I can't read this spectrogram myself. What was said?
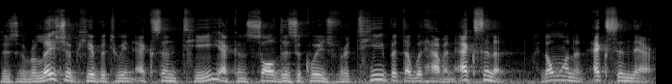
there's a relationship here between x and t. I can solve this equation for t, but that would have an x in it. I don't want an x in there.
